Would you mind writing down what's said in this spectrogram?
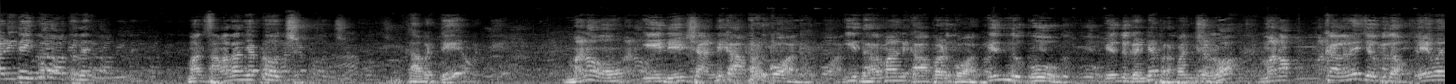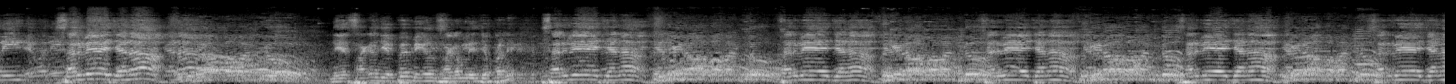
అడిగితే ఇంకోలా అవుతుంది మాకు సమాధానం చెప్పడం వచ్చు కాబట్టి మనం ఈ దేశాన్ని కాపాడుకోవాలి. ఈ ధర్మాన్ని కాపాడుకోవాలి. ఎందుకు? ఎందుకంటే ప్రపంచంలో మన ఒక్కలమే చెబుతాం ఏమని? సర్వే జన. నేను సగం చెప్పే మిగిలిన సగం లేదు చెప్పండి. సర్వే జన. సర్వే జన. సర్వే జన. సర్వే జన. సర్వే జన.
